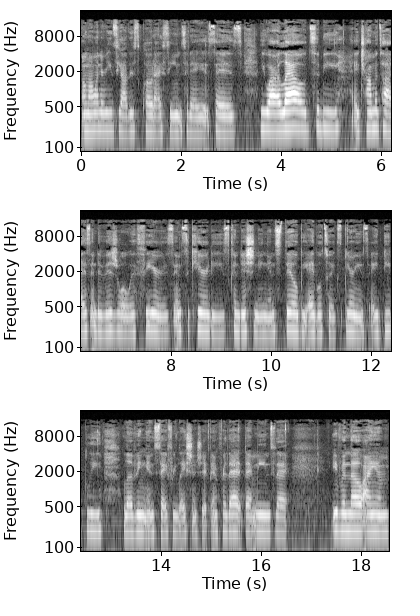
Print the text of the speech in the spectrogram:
Um, I want to read to y'all this quote I seen today. It says, "You are allowed to be a traumatized individual with fears, insecurities, conditioning, and still be able to experience a deeply loving and safe relationship." And for that, that means that even though I am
